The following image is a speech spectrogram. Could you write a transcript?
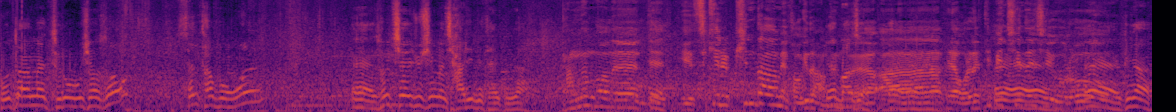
그 다음에 들어오셔서 센터봉을 예, 설치해 주시면 자립이 되고요. 박는 거는 예. 이게 skin을 핀 다음에 거기다 박는 예, 맞아요. 거예요? 아, 예, 예. 그냥 원래 tipi 예, 치는 예, 식으로. 예, 그냥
